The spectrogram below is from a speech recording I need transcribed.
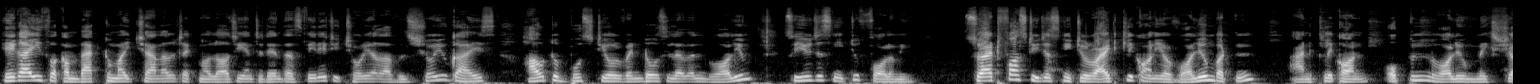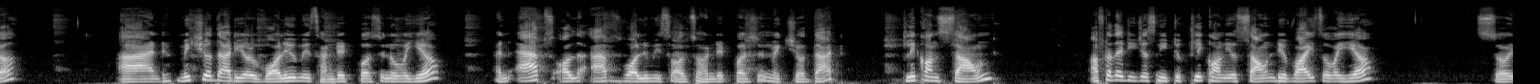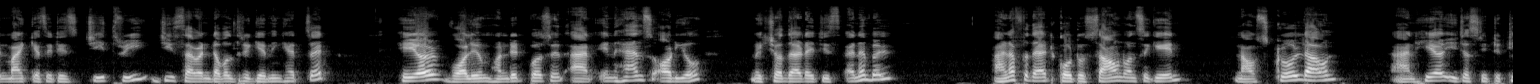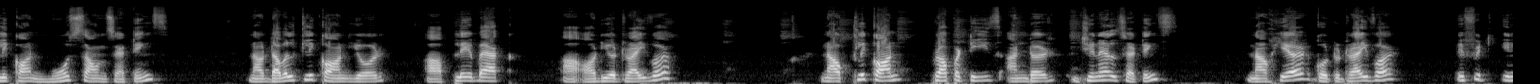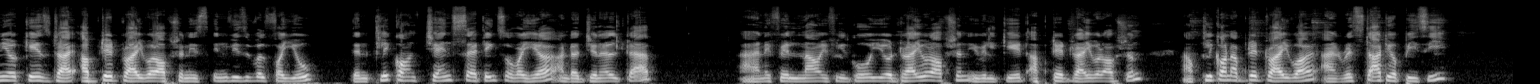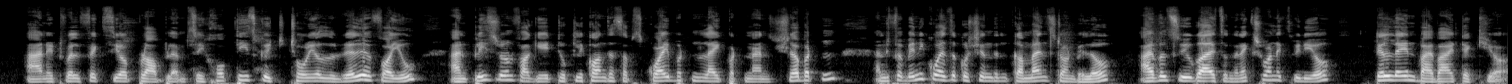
Hey guys, welcome back to my channel Tricknology and today in this video tutorial I will show you guys how to boost your Windows 11 volume. So you just need to follow me. So at first you just need to right click on your volume button and click on open volume mixture. And make sure that your volume is 100% over here. And apps all the apps volume is also 100% make sure that. Click on sound. After that you just need to click on your sound device over here so in my case it is G3 G733 gaming headset. Here volume 100% and enhance audio. Make sure that it is enabled. And after that go to sound once again. Now scroll down. And here you just need to click on more sound settings. Now double click on your uh, playback uh, audio driver. Now click on properties under general settings. Now here go to driver if it in your case dry, update driver option is invisible for you, then click on change settings over here under general tab. And if you now if you go your driver option, you will get update driver option. Now click on update driver and restart your PC and it will fix your problem. So I hope this tutorial will really help for you and please don't forget to click on the subscribe button, like button and share button. And if you have any question then comments down below. I will see you guys on the next one next video. Till then, bye bye, take care.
